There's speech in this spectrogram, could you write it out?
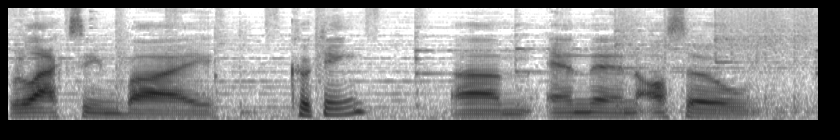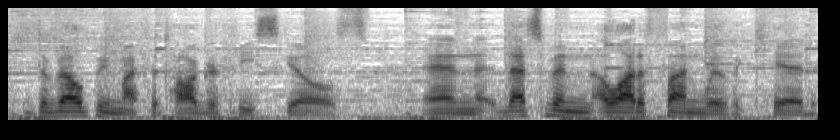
relaxing by cooking um, and then also developing my photography skills. And that's been a lot of fun with a kid,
